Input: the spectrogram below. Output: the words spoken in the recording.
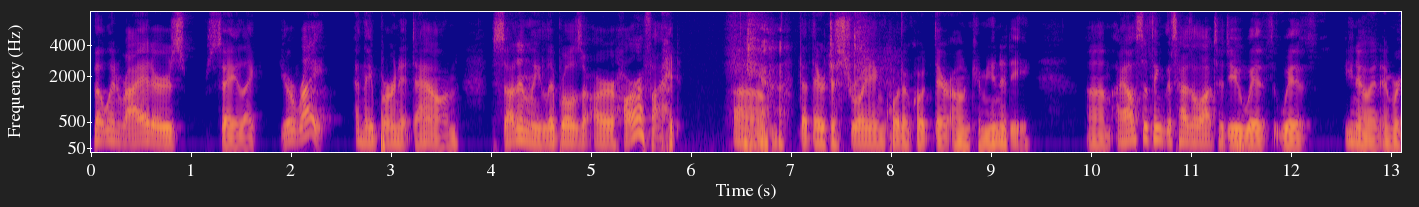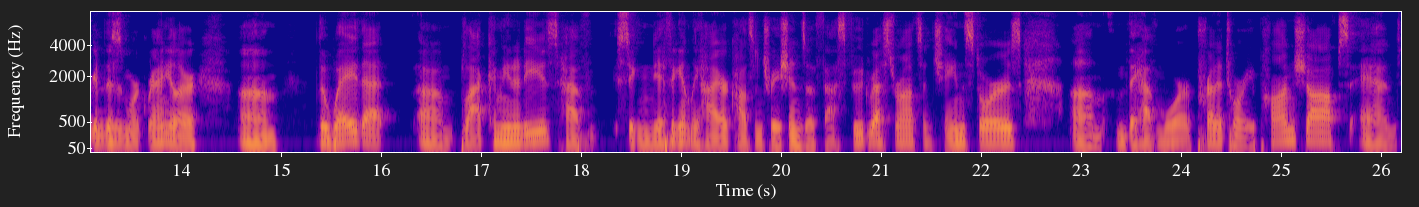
But when rioters say, like, you're right, and they burn it down, suddenly liberals are horrified um, yeah. that they're destroying, quote unquote, their own community. Um, I also think this has a lot to do with with you know, and, and we're going to, this is more granular. Um, the way that um, black communities have significantly higher concentrations of fast food restaurants and chain stores. Um, they have more predatory pawn shops and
